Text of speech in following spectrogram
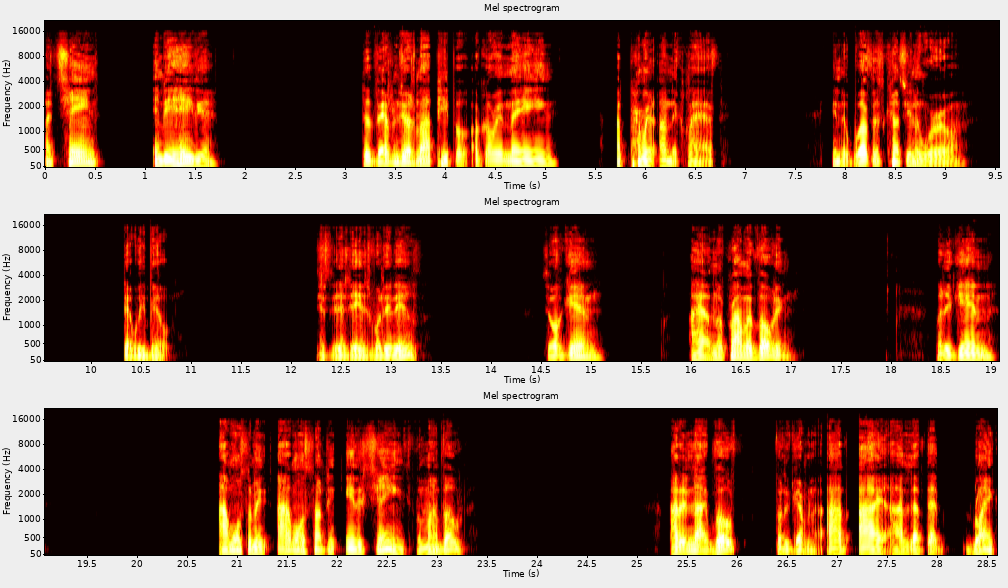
a change in behavior, the vast majority of my people are going to remain a permanent underclass in the wealthiest country in the world that we built. This is what it is. So again, I have no problem with voting. But again, I want something I want something in exchange for my vote. I did not vote for the governor. I I, I left that blank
